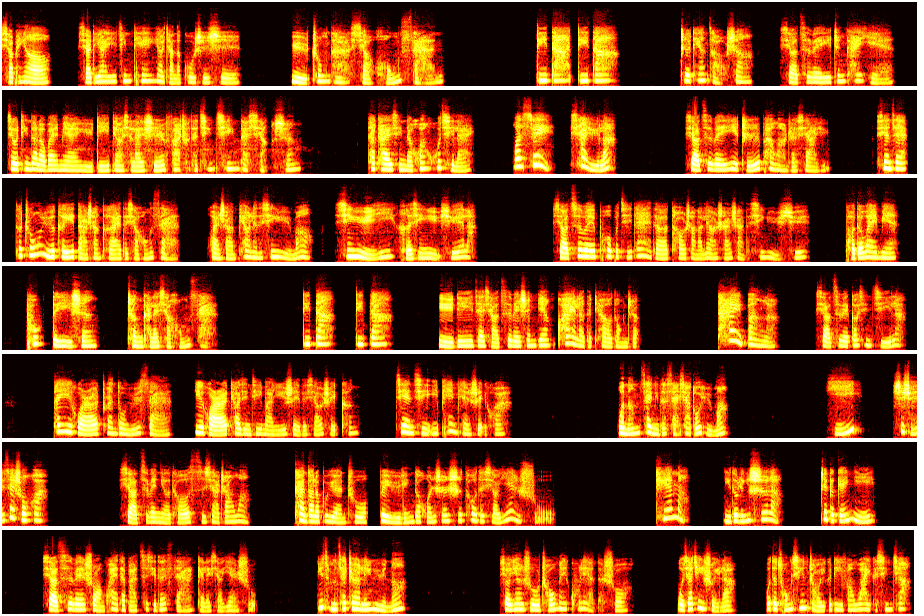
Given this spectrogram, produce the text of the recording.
小朋友，小迪阿姨今天要讲的故事是《雨中的小红伞》。滴答滴答，这天早上，小刺猬一睁开眼，就听到了外面雨滴掉下来时发出的轻轻的响声。它开心地欢呼起来：“万岁！下雨啦！”小刺猬一直盼望着下雨，现在。它终于可以打上可爱的小红伞，换上漂亮的新雨帽、新雨衣和新雨靴啦！小刺猬迫不及待地套上了亮闪闪的新雨靴，跑到外面，噗的一声，撑开了小红伞。滴答滴答，雨滴在小刺猬身边快乐地跳动着。太棒了！小刺猬高兴极了，它一会儿转动雨伞。一会儿跳进积满雨水的小水坑，溅起一片片水花。我能在你的伞下躲雨吗？咦，是谁在说话？小刺猬扭头四下张望，看到了不远处被雨淋得浑身湿透的小鼹鼠。天哪，你都淋湿了，这个给你。小刺猬爽快地把自己的伞给了小鼹鼠。你怎么在这儿淋雨呢？小鼹鼠愁眉苦脸地说：“我家进水了，我得重新找一个地方挖一个新家。”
